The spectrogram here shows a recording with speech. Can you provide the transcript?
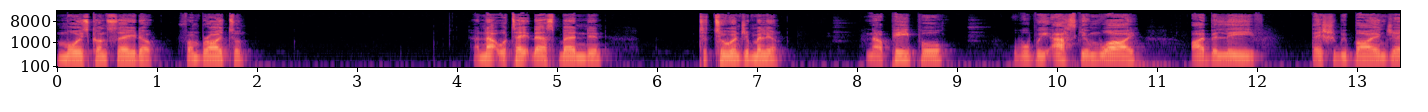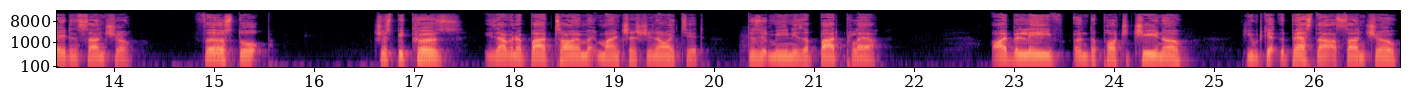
Moise Caicedo from Brighton. And that will take their spending to 200 million. Now, people will be asking why I believe they should be buying Jadon Sancho. First up, just because he's having a bad time at Manchester United doesn't mean he's a bad player. I believe under Pochettino, he would get the best out of Sancho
